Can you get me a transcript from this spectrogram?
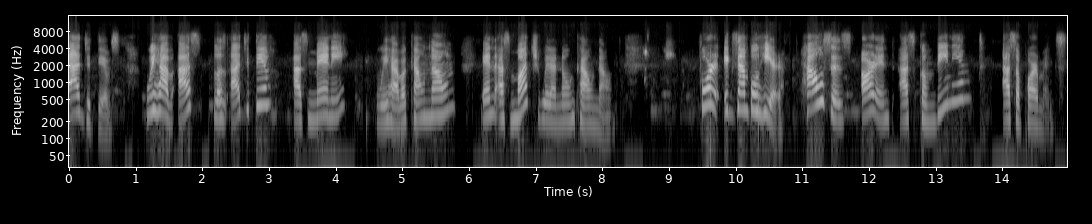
adjectives. We have as plus adjective, as many, we have a count noun, and as much with a non-count noun. For example here, houses aren't as convenient as apartments.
